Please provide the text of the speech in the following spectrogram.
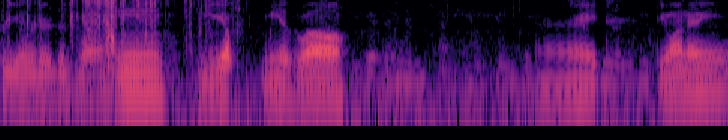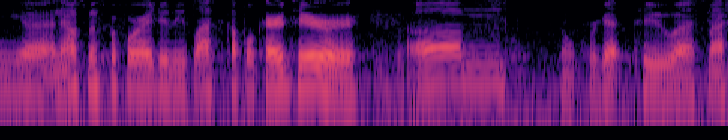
pre-ordered as well. Mm, Yep, me as well. All right. Do you want any uh, announcements before I do these last couple cards here, or Um, don't forget to uh, smash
